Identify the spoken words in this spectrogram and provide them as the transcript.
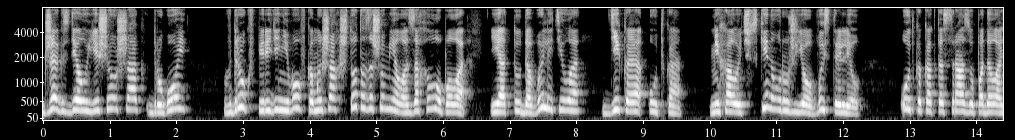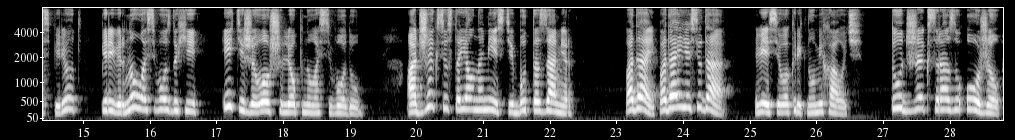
Джек сделал еще шаг, другой. Вдруг впереди него в камышах что-то зашумело, захлопало, и оттуда вылетела дикая утка. Михалыч вскинул ружье, выстрелил. Утка как-то сразу подалась вперед, перевернулась в воздухе и тяжело шлепнулась в воду а Джек все стоял на месте, будто замер. «Подай, подай ее сюда!» – весело крикнул Михалыч. Тут Джек сразу ожил,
